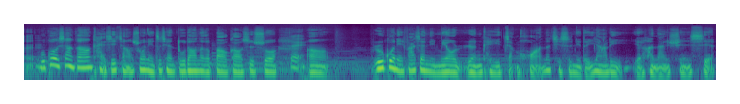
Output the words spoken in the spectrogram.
恩。不过像刚刚凯西讲说，你之前读到那个报告是说，对，嗯。如果你发现你没有人可以讲话，那其实你的压力也很难宣泄。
